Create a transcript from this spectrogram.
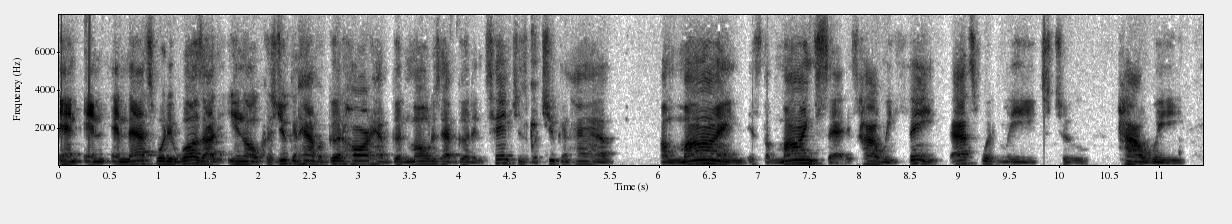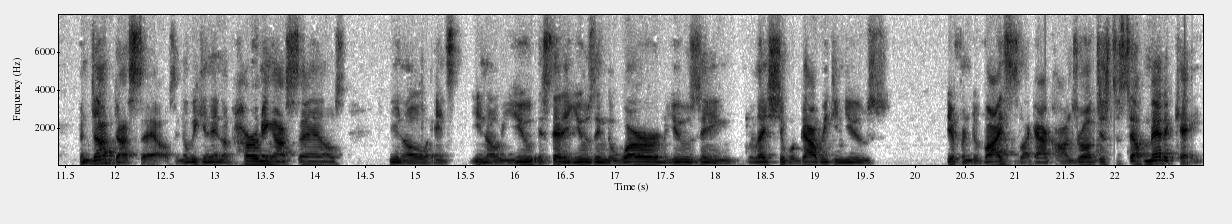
and and and that's what it was. I you know because you can have a good heart, have good motives, have good intentions, but you can have a mind. It's the mindset. It's how we think. That's what leads to how we conduct ourselves. You know, we can end up hurting ourselves. You know, and you know, you instead of using the word, using relationship with God, we can use different devices like alcohol and drugs just to self-medicate.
